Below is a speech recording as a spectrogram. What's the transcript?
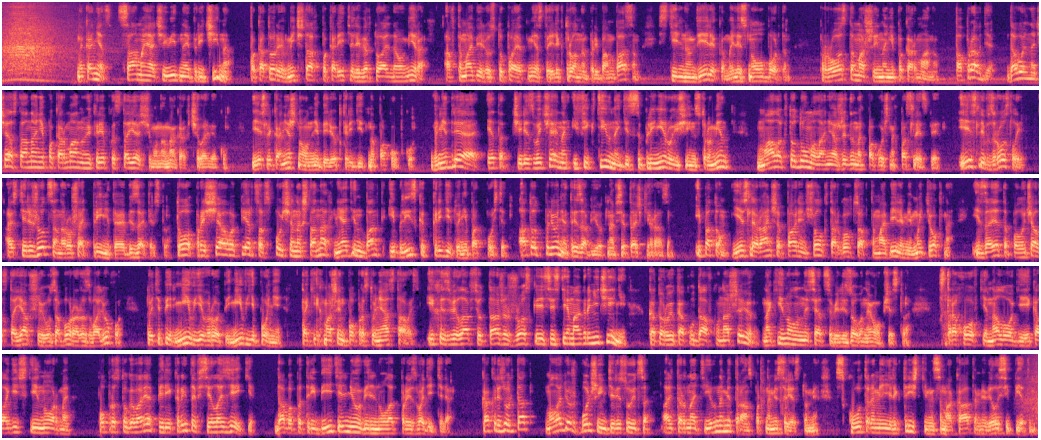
Наконец, самая очевидная причина, по которой в мечтах покорителей виртуального мира автомобиль уступает место электронным прибамбасам, стильным великам или сноубордам. Просто машина не по карману. По правде, довольно часто она не по карману и крепко стоящему на ногах человеку если, конечно, он не берет кредит на покупку. Внедряя этот чрезвычайно эффективный дисциплинирующий инструмент, мало кто думал о неожиданных побочных последствиях. Если взрослый остережется нарушать принятые обязательства, то прыщавого перца в спущенных штанах ни один банк и близко к кредиту не подпустит, а тот плюнет и забьет на все тачки разом. И потом, если раньше парень шел к торговцу автомобилями мыть окна и за это получал стоявшую у забора развалюху, то теперь ни в Европе, ни в Японии таких машин попросту не осталось. Их извела все та же жесткая система ограничений, которую, как удавку на шею, накинуло на себя цивилизованное общество. Страховки, налоги, экологические нормы, попросту говоря, перекрыты все лазейки, дабы потребитель не увильнул от производителя. Как результат, молодежь больше интересуется альтернативными транспортными средствами – скутерами, электрическими самокатами, велосипедами.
